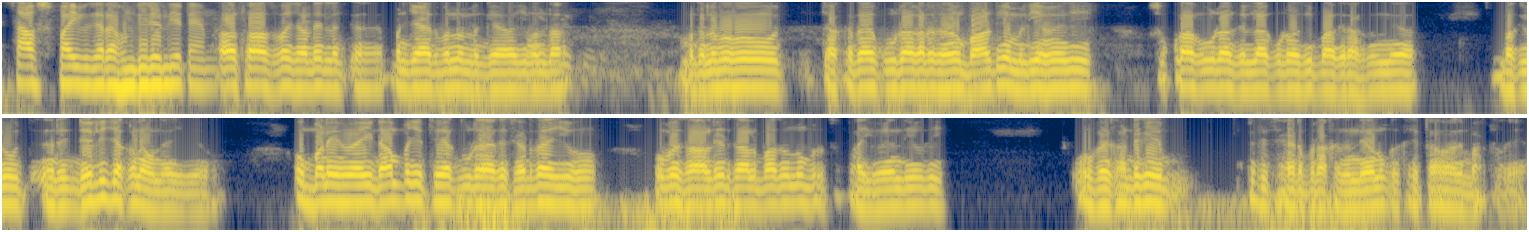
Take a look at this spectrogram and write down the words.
ਸਾਫ਼ ਸਫ਼ਾਈ ਵਗੈਰਾ ਹੁੰਦੀ ਰਹਿੰਦੀ ਹੈ ਟਾਈਮ ਆ ਸਾਫ਼ ਸਫ਼ਾਈ ਸਾਡੇ ਲੱਗ- ਅਹ ਪੰਚਾਇਤ ਵੱਲੋਂ ਲੱਗਿਆ ਹੋਇਆ ਜੀ ਬੰਦਾ। ਮਤਲਬ ਉਹ ਚੱਕਦਾ ਕੂੜਾ ਕੱਢਦਾ ਸਾਨੂੰ ਬਾਲਟੀਆਂ ਮਿਲੀਆਂ ਹੋਈਆਂ ਜੀ। ਸੁੱਕਾ ਕੂੜਾ ਗਿੱਲਾ ਕੂੜਾ ਅਸੀਂ ਪਾ ਕੇ ਰੱਖ ਦਿੰਦੇ ਆ ਬਾਕੀ ਉਹ ਡੇਲੀ ਚੱਕਣ ਆਉਂਦਾ ਜੀ ਉਹ। ਉਹ ਬਣੇ ਹੋਇਆ ਜੀ ਡੰਪ ਜਿੱਥੇ ਆ ਕੂੜਾ ਆ ਕੇ ਛੱਡਦਾ ਜੀ ਉਹ। ਉਹ ਫਿਰ ਸਾਲ ਡੇਢ ਸਾਲ ਬਾਅਦ ਉਹਨੂੰ ਸਫ਼ਾਈ ਹੋ ਜਾਂਦੀ ਉਹਦੀ। ਉਹ ਫਿਰ ਕੱਢ ਕੇ ਕਿਤੇ ਸਾਈਡ 'ਤੇ ਰੱਖ ਦਿੰਦੇ ਆ ਉਹਨੂੰ ਖੇਤਾਂ ਵਾਲੇ ਵਰਤਦੇ ਆ।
